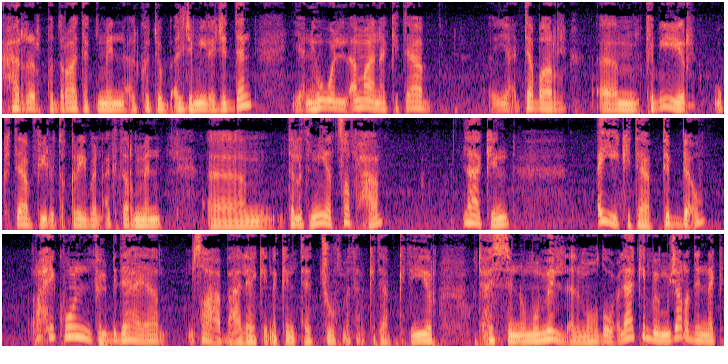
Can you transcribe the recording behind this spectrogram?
حرر قدراتك من الكتب الجميلة جدا. يعني هو للأمانة كتاب يعتبر كبير وكتاب فيه له تقريبا أكثر من 300 صفحة. لكن أي كتاب تبدأه راح يكون في البداية صعب عليك إنك أنت تشوف مثلا كتاب كثير وتحس إنه ممل الموضوع لكن بمجرد إنك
